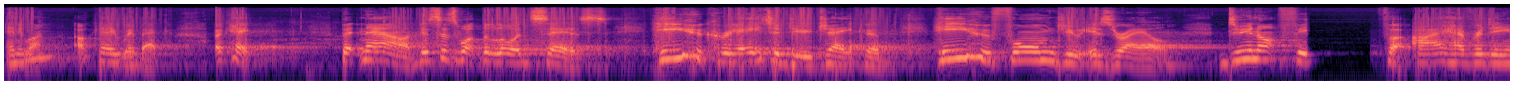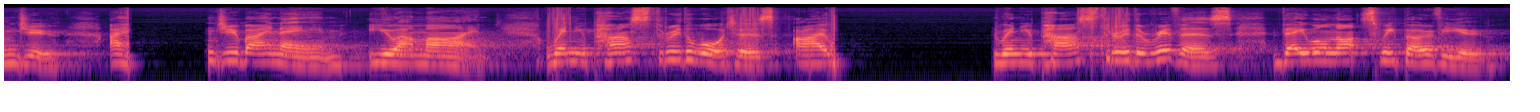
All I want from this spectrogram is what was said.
anyone? Okay, we're back. Okay, but now, this is what the Lord says He who created you, Jacob, he who formed you, Israel, do not fear, for I have redeemed you. I have redeemed you by name. You are mine. When you pass through the waters, I when you pass through the rivers, they will not sweep over you.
